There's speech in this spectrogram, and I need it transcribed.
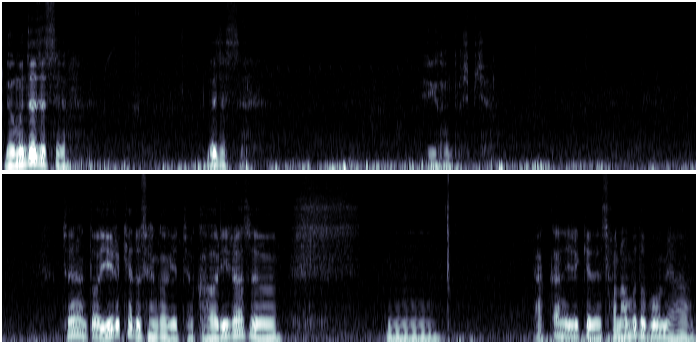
너무 늦었어요. 늦었어. 이거 한번 보십시오. 저는 또 이렇게도 생각했죠. 가을이라서, 음, 약간 이렇게 소나무도 보면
